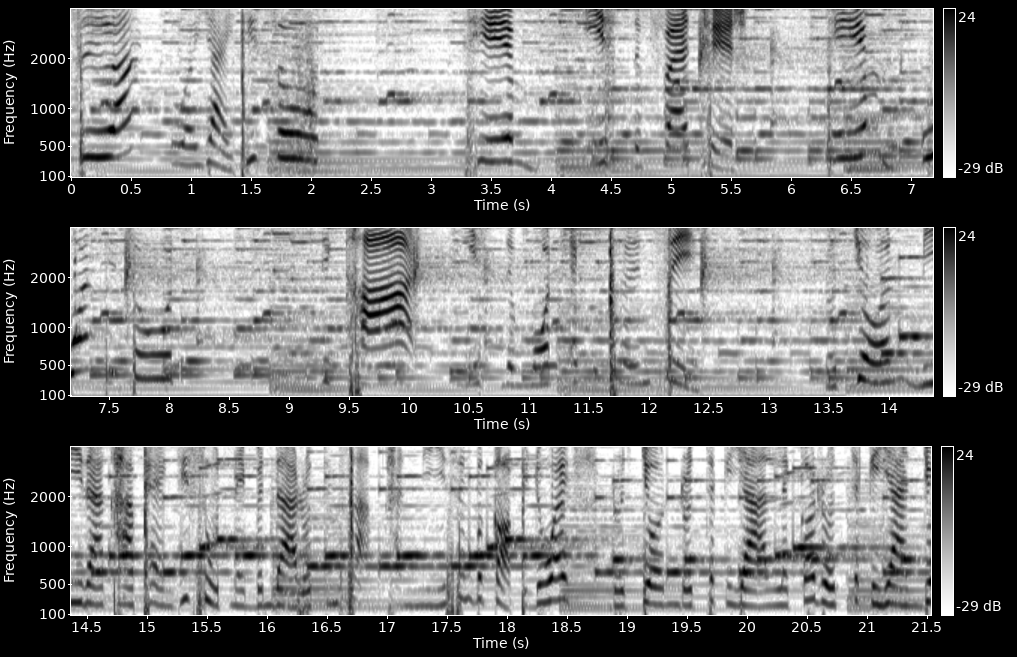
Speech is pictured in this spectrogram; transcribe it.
เสือตัวใหญ่ที่สุด Tim is the fattest ทิ the most expensive รถยนต์มีราคาแพงที่สุดในบรรดารถทั้ง 3 คันนี้ ซึ่งประกอบไปด้วย รถยนต์ รถจักรยาน และก็รถจักรยานย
